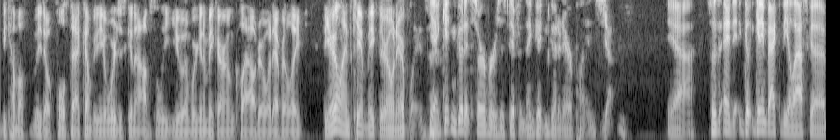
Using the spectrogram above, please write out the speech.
become a you know full stack company and we're just gonna obsolete you and we're gonna make our own cloud or whatever like the airlines can't make their own airplanes Yeah, getting good at servers is different than getting good at airplanes. yeah Yeah. So, Ed, getting back to the Alaska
